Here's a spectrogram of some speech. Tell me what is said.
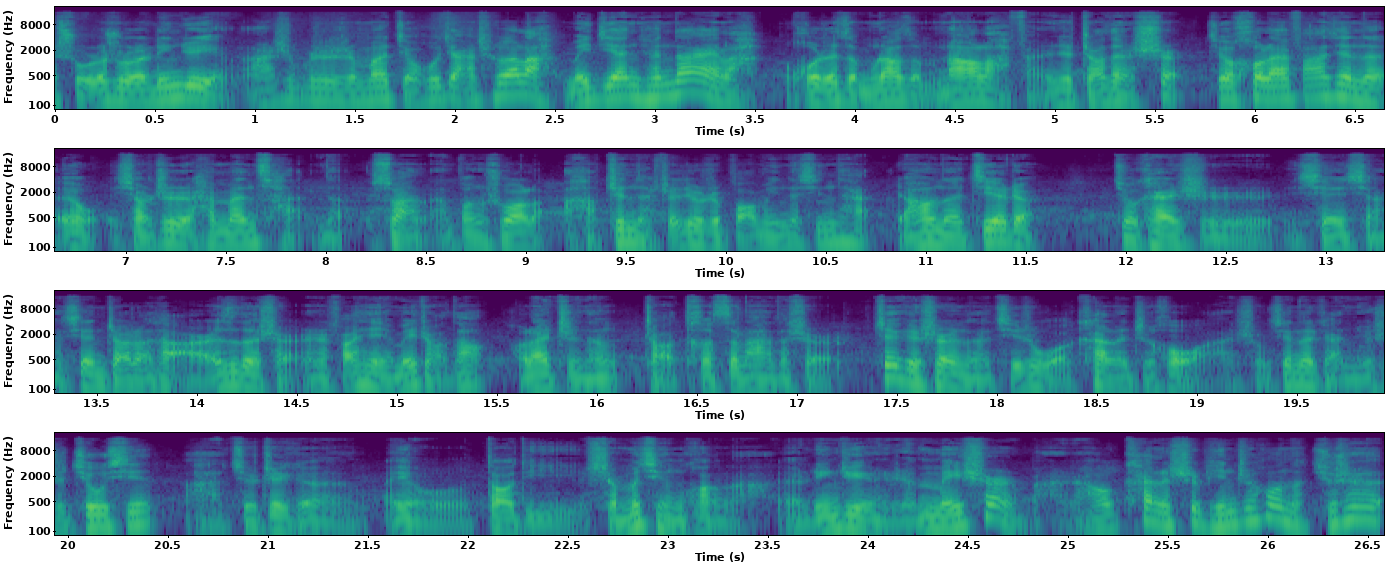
数了数了林志颖啊，是不是什么酒后驾车了，没系安全带了，或者怎么着怎么着了，反正就找点事儿。就后来发现呢，哎呦，小智还蛮惨的，算了，甭说了啊，真的，这就是暴民的心态。然后呢，接着。就开始先想先找找他儿子的事儿，发现也没找到，后来只能找特斯拉的事儿了。这个事儿呢，其实我看了之后啊，首先的感觉是揪心啊，就这个，哎呦，到底什么情况啊？呃，林志颖人没事儿吧？然后看了视频之后呢，觉得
